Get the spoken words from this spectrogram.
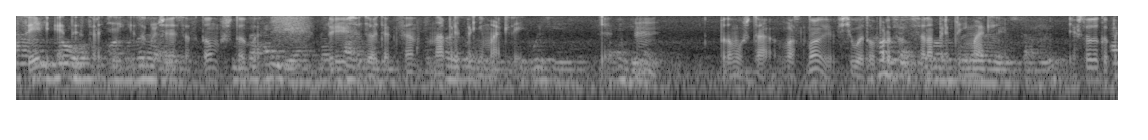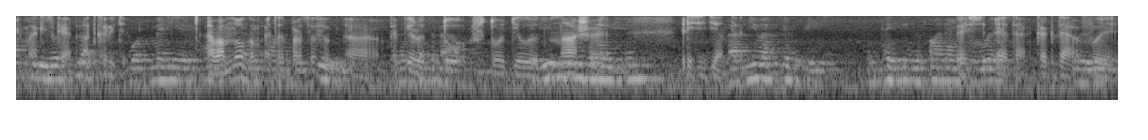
Цель этой стратегии заключается в том, чтобы прежде всего делать акцент на предпринимателей. Потому что в основе всего этого процесса все предприниматели. И что такое предпринимательское открытие? А во многом этот процесс э, копирует то, что делают наши резиденты. То есть это когда вы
